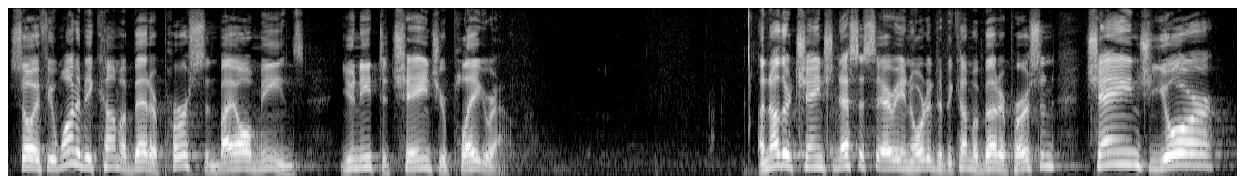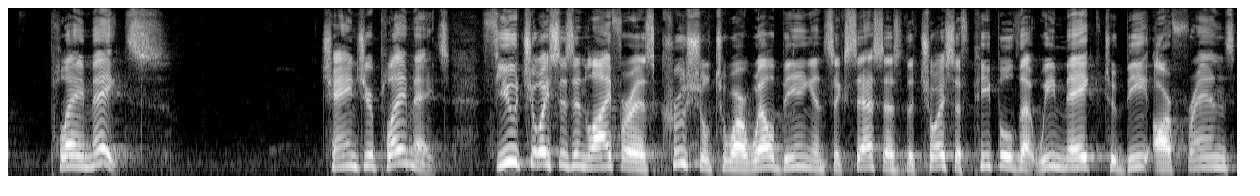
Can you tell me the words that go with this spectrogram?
So if you want to become a better person, by all means, you need to change your playground. Another change necessary in order to become a better person, change your playmates. Change your playmates. Few choices in life are as crucial to our well-being and success as the choice of people that we make to be our friends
